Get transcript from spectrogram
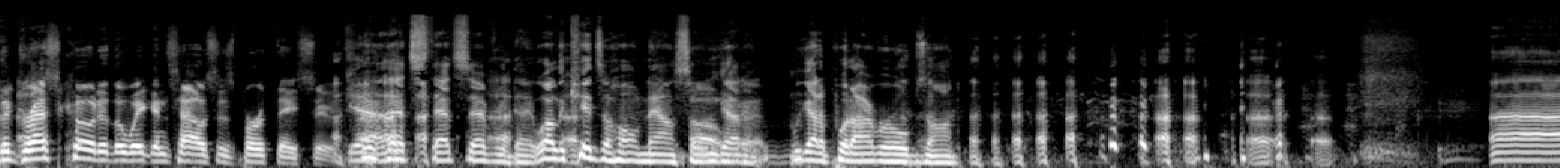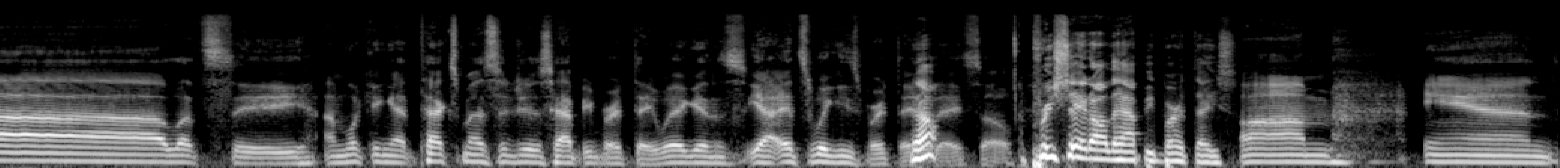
The dress code of the Wiggins house is birthday suit. Yeah, that's that's every day. Well, the kids are home now, so Oh, we gotta we gotta put our robes on. Uh, let's see. I'm looking at text messages. Happy birthday, Wiggins. Yeah, it's Wiggy's birthday Yep. today. So, Appreciate all the happy birthdays. um, and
